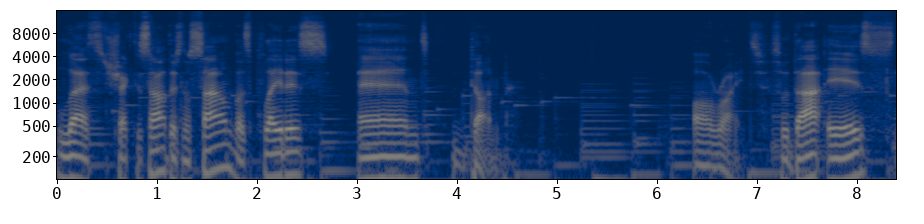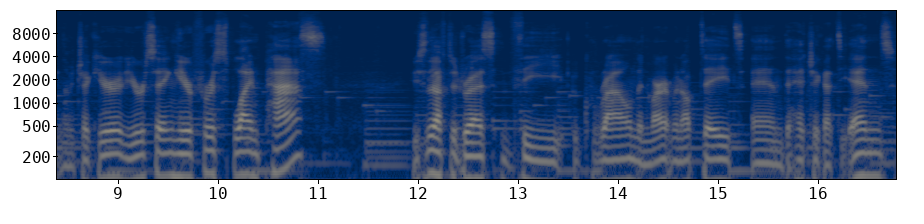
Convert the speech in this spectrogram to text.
let's check this out. There's no sound. Let's play this. And done. Alright, so that is... Let me check here. You're saying here first spline pass. You still have to address the ground environment updates and the head check at the end.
